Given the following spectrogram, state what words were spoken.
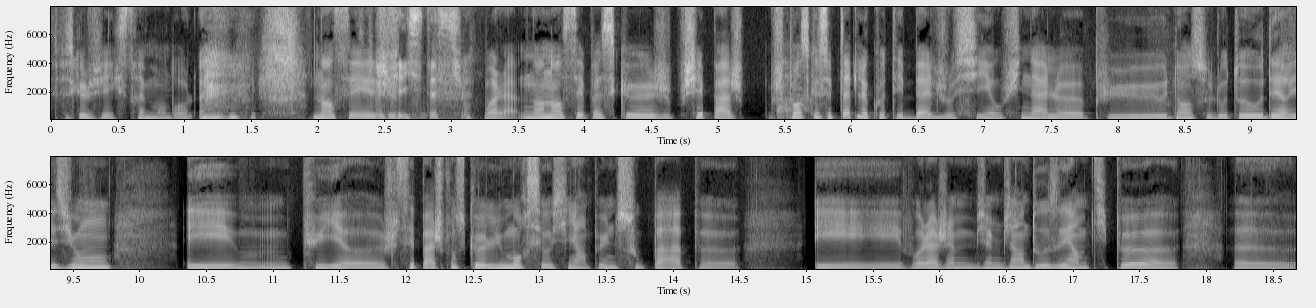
C'est parce que je suis extrêmement drôle. non, c'est. Félicitations. Voilà. Non, non, c'est parce que je, je sais pas. Je, je pense que c'est peut-être le côté belge aussi, au final, euh, plus dans l'autodérision. Et hum, puis, euh, je sais pas. Je pense que l'humour, c'est aussi un peu une soupape. euh, et voilà, j'aime bien doser un petit peu. euh,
